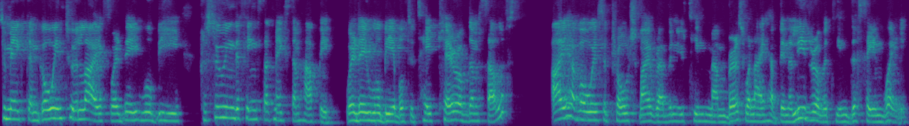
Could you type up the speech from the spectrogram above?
to make them go into a life where they will be pursuing the things that makes them happy where they will be able to take care of themselves i have always approached my revenue team members when i have been a leader of a team the same way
